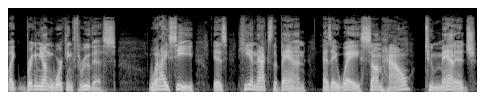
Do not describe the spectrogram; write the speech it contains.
like Brigham Young working through this, what I see is he enacts the ban as a way somehow to manage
